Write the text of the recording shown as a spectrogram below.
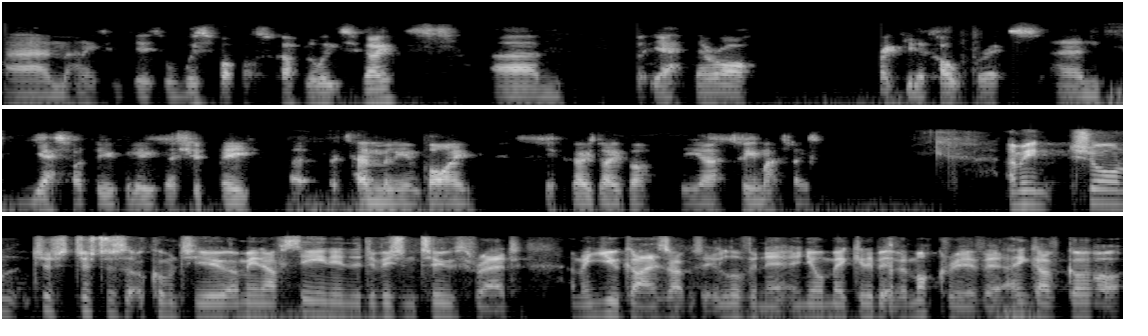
Um, and I think he did it to Whizbox a couple of weeks ago. Um, but yeah, there are regular culprits, and yes, I do believe there should be a, a 10 million fine if it goes over the uh, two match days. I mean, Sean, just just to sort of come to you. I mean, I've seen in the Division Two thread. I mean, you guys are absolutely loving it, and you're making a bit of a mockery of it. I think I've got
